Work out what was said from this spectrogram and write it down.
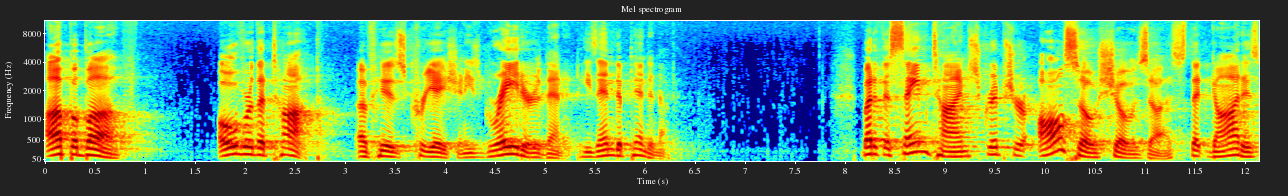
up above, over the top of his creation. He's greater than it, he's independent of it. But at the same time, Scripture also shows us that God is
